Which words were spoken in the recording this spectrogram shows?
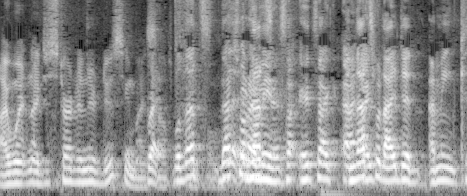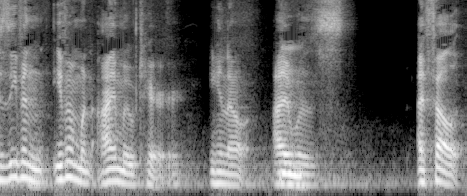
I went and I just started introducing myself. Right. Well, that's people. that's what and I mean. It's like, it's like and that's I, what I did. I mean, because even even when I moved here, you know, I Hmm. was, I felt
